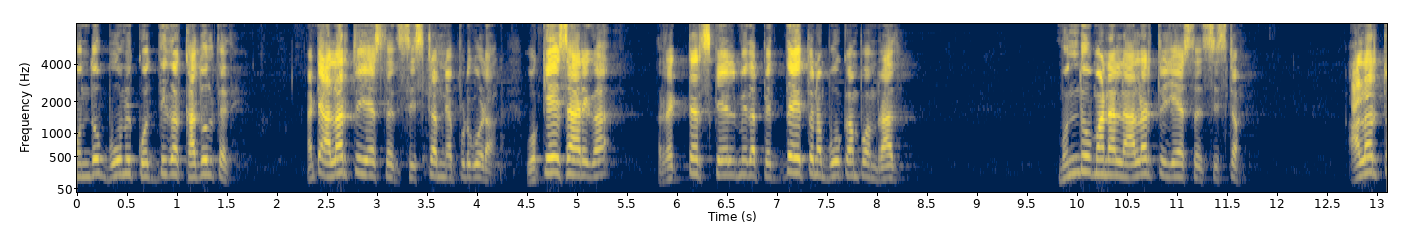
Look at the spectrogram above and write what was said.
ముందు భూమి కొద్దిగా కదులుతుంది. అంటే అలర్ట్ చేస్తుంది సిస్టమ్ని ఎప్పుడు కూడా. ఒకేసారిగా రెక్టర్ స్కేల్ మీద పెద్ద ఎత్తున భూకంపం రాదు. ముందు మనల్ని అలర్ట్ చేస్తుంది సిస్టమ్. అలర్ట్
